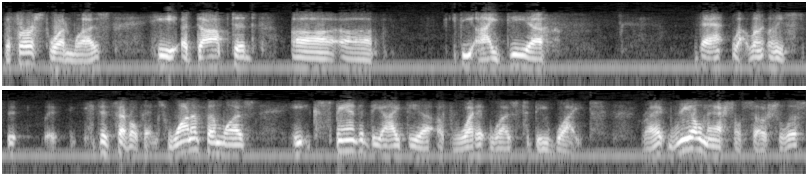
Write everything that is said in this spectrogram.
The first one was he adopted uh, uh, the idea that, well, let, let me, he did several things. One of them was he expanded the idea of what it was to be white, right? Real National Socialists,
